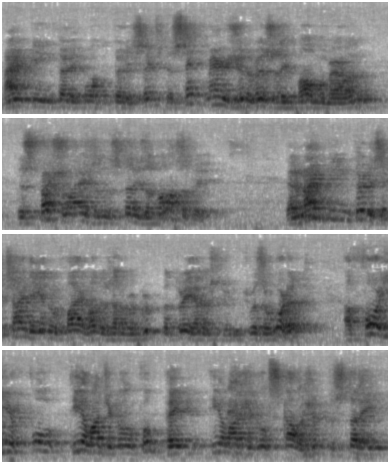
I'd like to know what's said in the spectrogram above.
1934 to 36 to St. Mary's University, Baltimore, Maryland, to specialize in the studies of philosophy. Then in 1936, I, together with five others out of a group of 300 students, was awarded a four-year full theological, full-paid theological scholarship to study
